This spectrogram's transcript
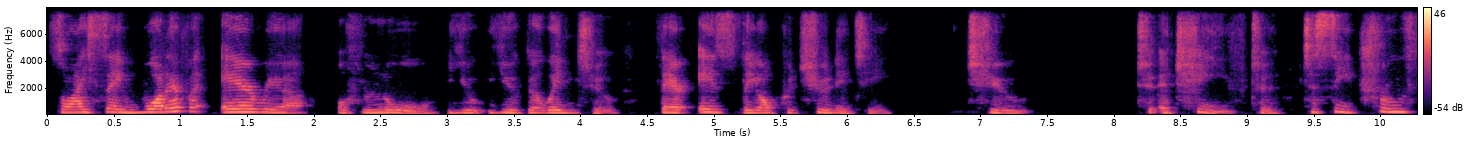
So I say, whatever area of law you, you go into, there is the opportunity to, to achieve, to, to see truth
